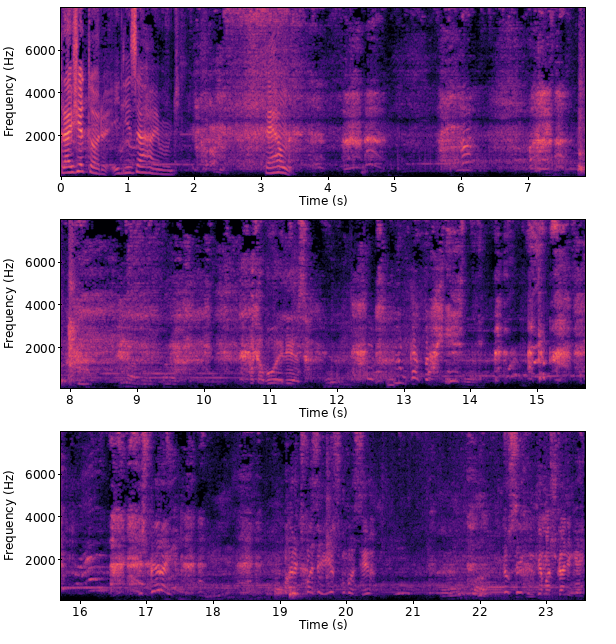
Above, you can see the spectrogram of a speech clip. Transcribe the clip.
Trajetória. Elisa Raymond. Terra 1. Acabou, Elisa. Nunca vai. Espera aí. Para de fazer isso com você. Eu sei que não quer machucar ninguém.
